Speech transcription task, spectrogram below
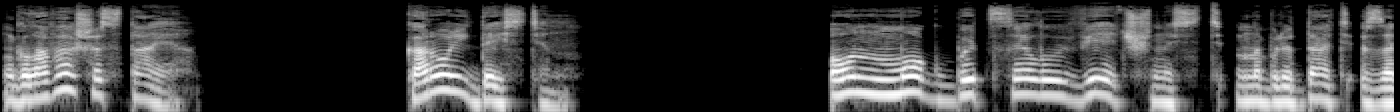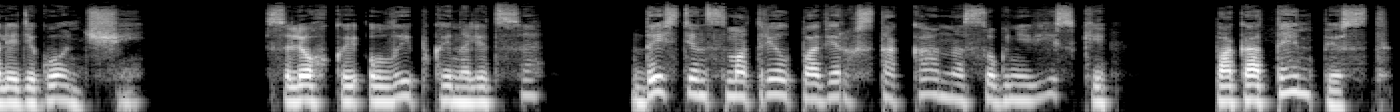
Глава шестая. Король Дестин. Он мог бы целую вечность наблюдать за леди Гончей. С легкой улыбкой на лице Дестин смотрел поверх стакана с огневиски, пока Темпест,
